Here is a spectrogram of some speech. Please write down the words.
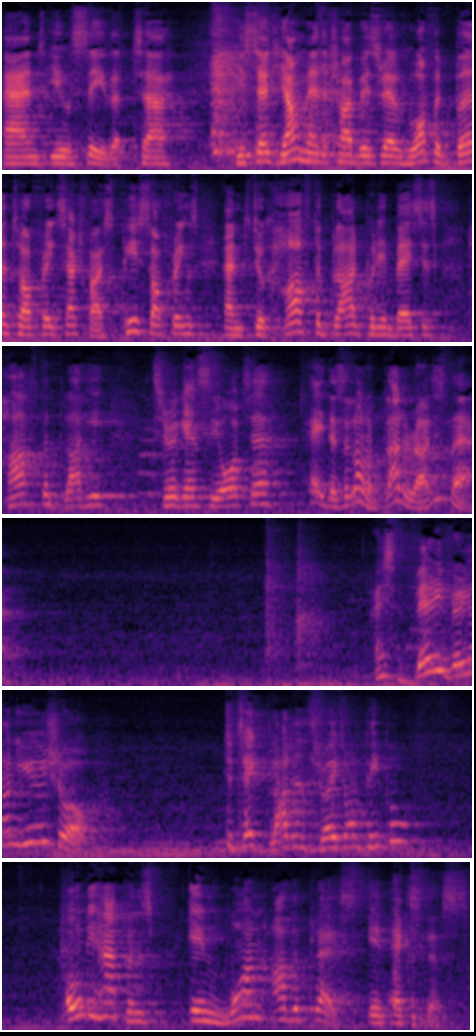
and you'll see that uh, he sent young men of the tribe of Israel who offered burnt offerings, sacrificed peace offerings, and took half the blood, put in bases, half the blood he threw against the altar. Hey, there's a lot of blood around, isn't there? And it's very, very unusual to take blood and throw it on people. Only happens in one other place in Exodus.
